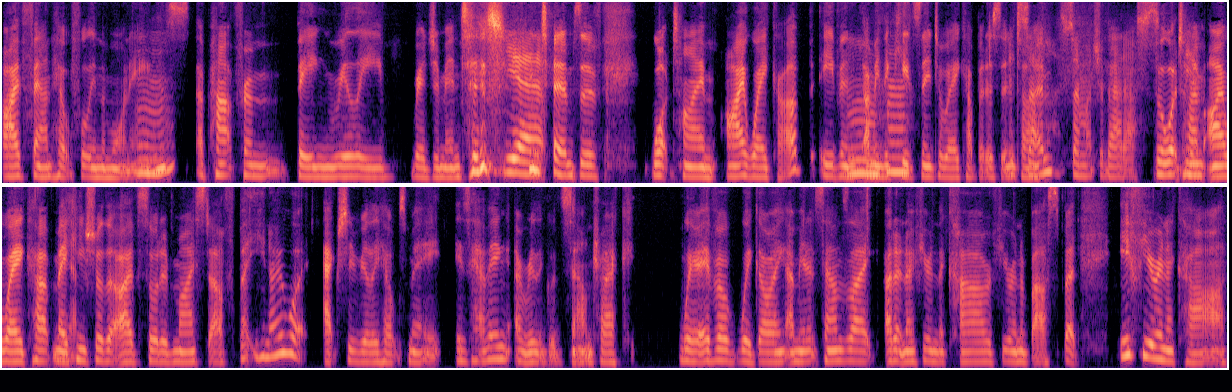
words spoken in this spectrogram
I've found helpful in the mornings, apart from being really regimented Yeah. in terms of what time I wake up. Even, I mean, the Mhm. kids need to wake up at a certain It's uh, time. so much about us. So, what Yeah. time I wake up, making sure that I've sorted my stuff. But you know what actually really helps me is having a really good soundtrack wherever we're going. I mean, it sounds like I don't know if you're in the car, or if you're in a bus, but if you're in a car,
